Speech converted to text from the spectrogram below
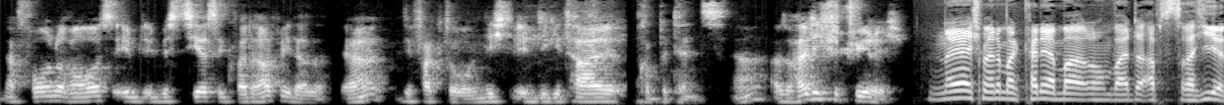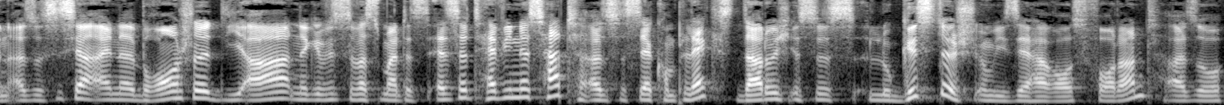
nach vorne raus eben investierst in Quadratmeter, ja, de facto und nicht in Digitalkompetenz, ja? Also halte ich für schwierig. Naja, ich meine, man kann ja mal noch weiter abstrahieren. Also es ist ja eine Branche, die A, eine gewisse, was du meintest, Asset-Heaviness hat. Also es ist sehr komplex. Dadurch ist es logistisch irgendwie sehr herausfordernd. Also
